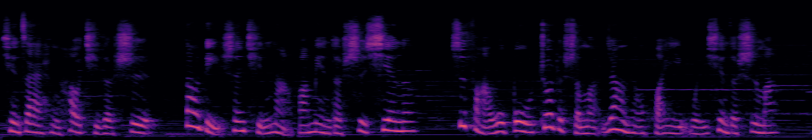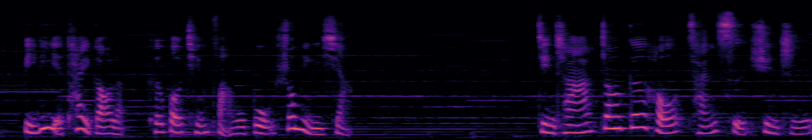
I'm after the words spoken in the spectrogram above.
现在很好奇的是，到底申请哪方面的释宪呢？是法务部做了什么让人怀疑违宪的事吗？比例也太高了，可否请法务部说明一下？警察遭割喉惨死殉职，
